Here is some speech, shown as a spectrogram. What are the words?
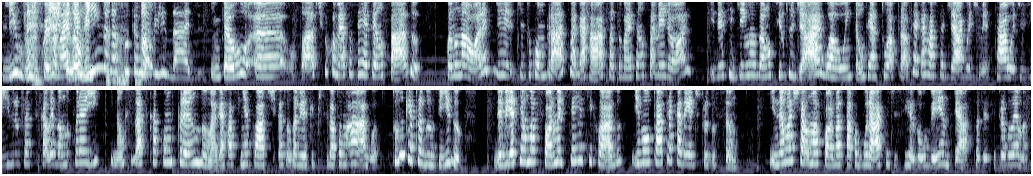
lindo, a coisa mais linda da sustentabilidade. Então, uh, o plástico começa a ser repensado quando na hora de, de tu comprar a tua garrafa, tu vai pensar melhor e decidir em usar um filtro de água ou então ter a tua própria garrafa de água de metal ou de vidro para ficar levando por aí e não precisar ficar comprando uma garrafinha plástica toda vez que precisar tomar água. Tudo que é produzido deveria ter uma forma de ser reciclado e voltar para a cadeia de produção e não achar uma forma tapa-buraco de se resolver, entre aspas, esse problema.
